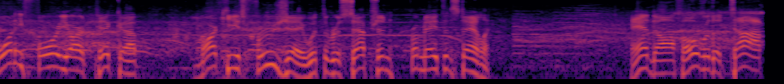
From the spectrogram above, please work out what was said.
24-yard pickup. Marquis Fruge with the reception from Nathan Stanley. Handoff over the top.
